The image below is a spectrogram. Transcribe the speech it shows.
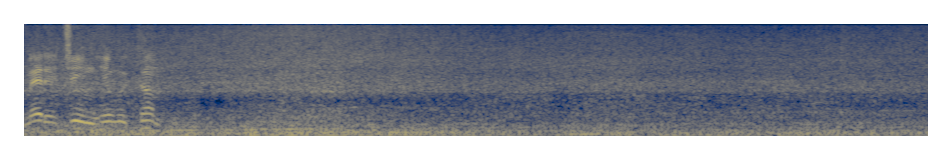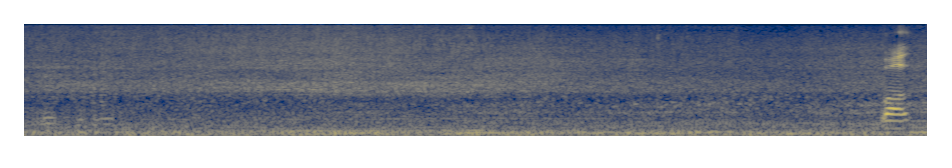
Medellin, here we come. Well,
